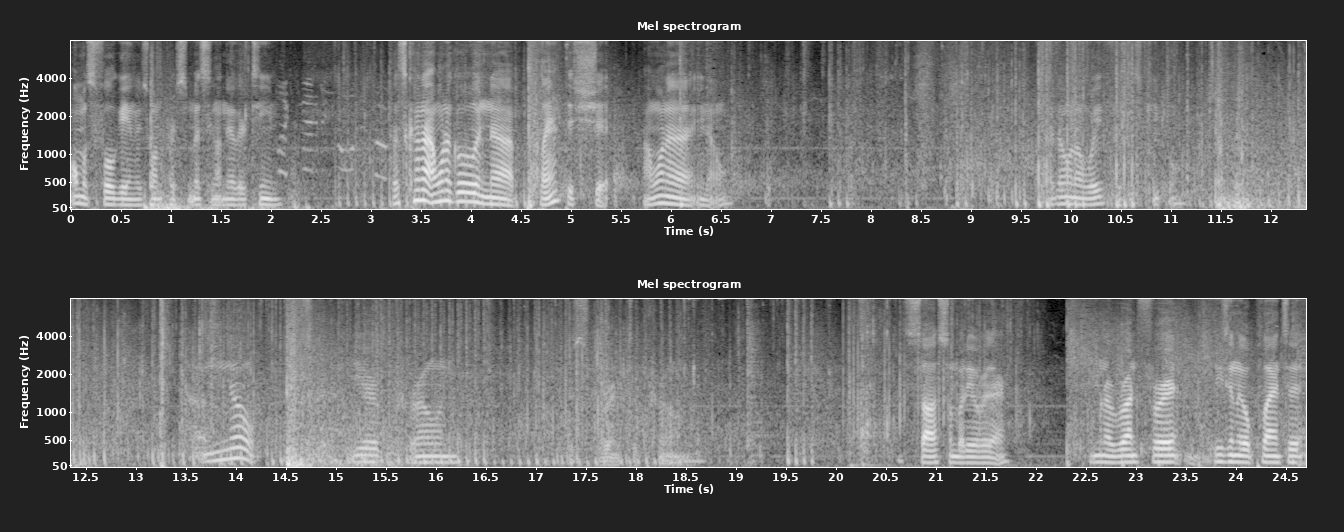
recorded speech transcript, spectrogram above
almost full game. There's one person missing on the other team. That's kind of, I want to go and uh, plant this shit. I want to, you know. I don't want to wait for people. No. Here, prone. Just to prone. I saw somebody over there. I'm gonna run for it. He's gonna go plant it.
